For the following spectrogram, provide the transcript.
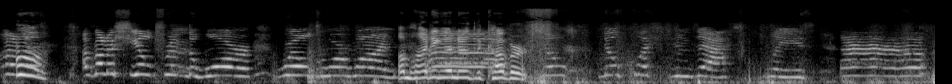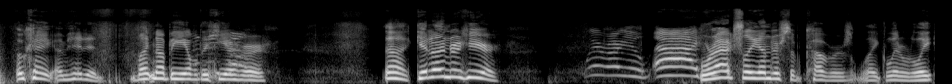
Ah, I've got a shield from the war, World War One. I'm hiding under the Ah, covers. No, no questions asked, please. Ah. Okay, I'm hidden. Might not be able to hear her. Uh, get under here. Where are you? Ah. We're actually under some covers, like literally.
